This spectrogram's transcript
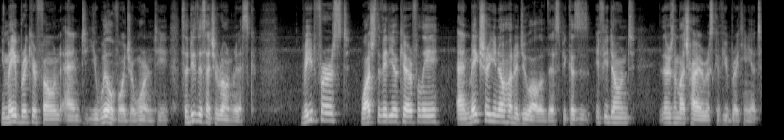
You may brick your phone and you will void your warranty, so do this at your own risk. Read first, watch the video carefully, and make sure you know how to do all of this because if you don't, there's a much higher risk of you breaking it.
